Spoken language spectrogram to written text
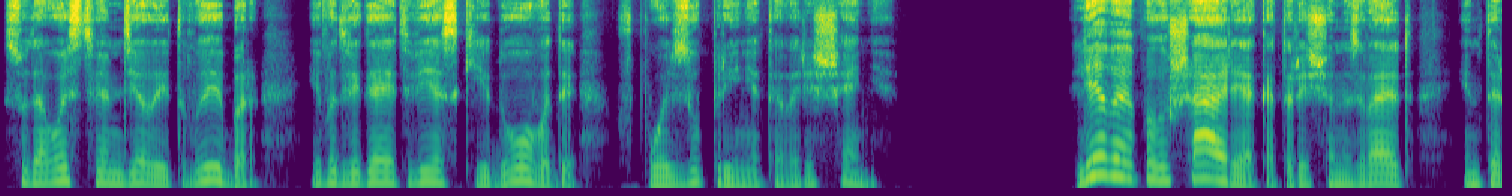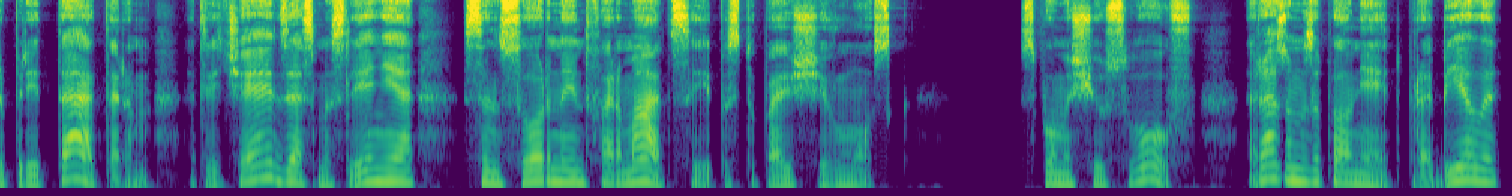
с удовольствием делает выбор и выдвигает веские доводы в пользу принятого решения. Левое полушарие, которое еще называют интерпретатором, отвечает за осмысление сенсорной информации, поступающей в мозг. С помощью слов разум заполняет пробелы,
